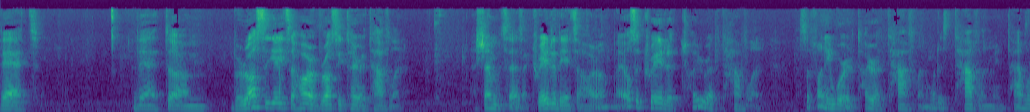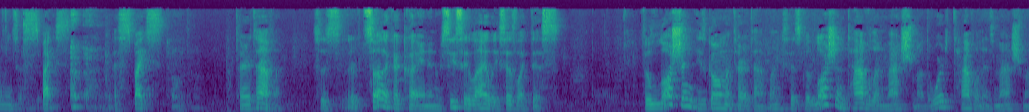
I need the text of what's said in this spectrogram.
that, that, um, Barasi Yetzahara, Barasi Torah Tavlin. Hashem says, I created the Yetzahara, but I also created a Torah Tavlin. That's a funny word, Torah Tavlin. What does Tavlin mean? Tavlin means a spice, a spice. Torah Tavlin. So the Tzadok HaKohen and Rasisi Laili says like this. The Loshen, he's going on Torah Tavlin, he says, the Loshen Tavlin mashma, the word Tavlin is mashma.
